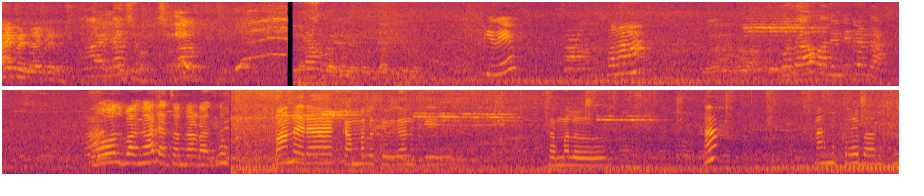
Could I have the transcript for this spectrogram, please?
అయిపోయింది అయిపోయింది తీసుకో, తీసుకో. ఇవి రోజు బంగారు ఎత్తున్నాడు బాగున్నాయిరా కమ్మలకి దానికి కమ్మలు. నాకు ముక్కరే బాగుంది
